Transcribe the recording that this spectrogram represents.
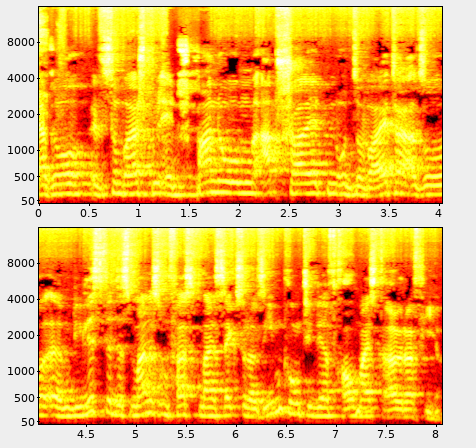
also zum Beispiel Entspannung, Abschalten und so weiter. Also ähm, die Liste des Mannes umfasst meist sechs oder sieben Punkte, die der Frau meist drei oder vier.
